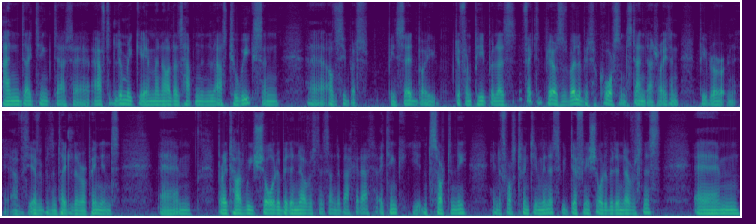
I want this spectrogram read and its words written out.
and I think that uh, after the Limerick game and all that's happened in the last two weeks, and uh, obviously what's been said by different people has affected players as well a bit, of course, understand that, right? And people are obviously everyone's entitled to their opinions. Um, but I thought we showed a bit of nervousness on the back of that. I think certainly in the first 20 minutes we definitely showed a bit of nervousness, um,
